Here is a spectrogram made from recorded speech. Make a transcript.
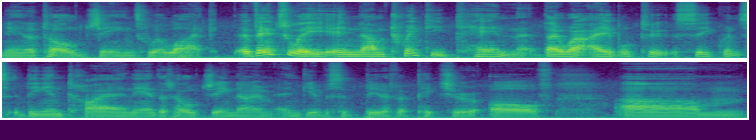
Neanderthal genes were like. Eventually, in um, 2010, they were able to sequence the entire Neanderthal genome and give us a bit of a picture of um,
